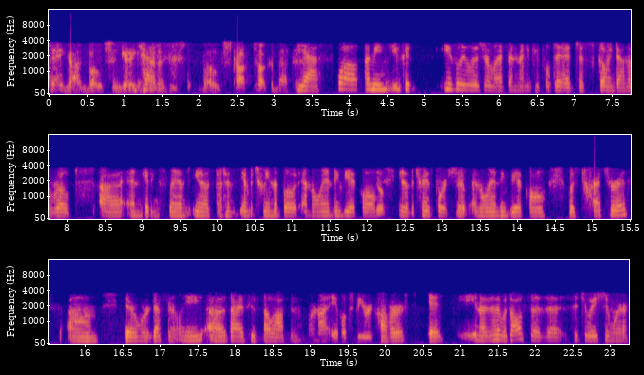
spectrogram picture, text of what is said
daggone boats and getting Yes. out of these boats. Talk talk about that. Yes. Well, I mean, you could easily lose your life, and many people did, just going down the ropes uh, and getting slammed, you know, sometimes in between the boat and the landing vehicle. Yep. You know, the transport ship Yep. and the landing vehicle was treacherous. Um, there were definitely uh, guys who fell off and were not able to be recovered. It, you know, then there was also the situation where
